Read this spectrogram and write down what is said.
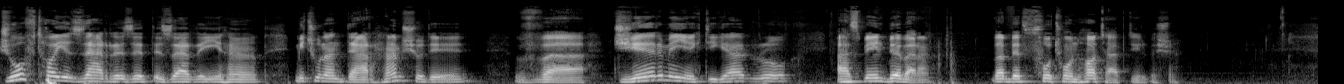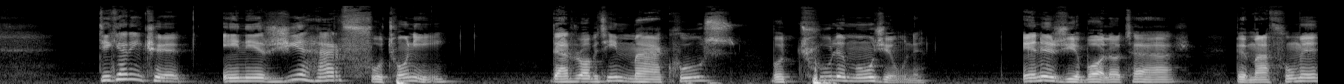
جفت های ذره ضد ذره ای هم می‌تونن در هم شده و جرم یکدیگر رو از بین ببرن و به فوتون ها تبدیل بشن. دیگر اینکه انرژی هر فوتونی در رابطه معکوس با طول موج اونه. انرژی بالاتر به مفهوم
